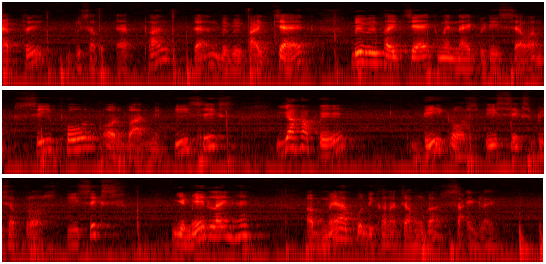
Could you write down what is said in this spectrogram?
f three bishop f five then b b five check b b five check में knight b d seven c four और बाद में ई e सिक्स यहाँ पे d cross e six bishop cross e six ये मेन लाइन है। अब मैं आपको दिखाना चाहूँगा साइड लाइन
